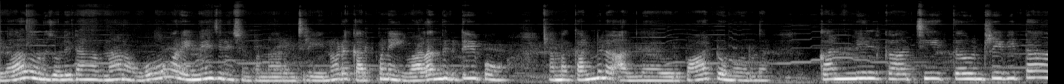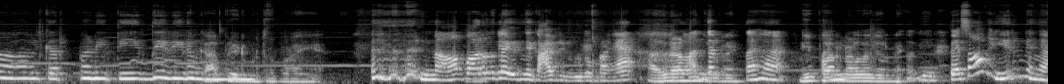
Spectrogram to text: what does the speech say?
ஏதாவது ஒன்று சொல்லிட்டாங்க அப்படின்னா நான் ஓவர இமேஜினேஷன் பண்ண ஆரம்பிச்சிரு என்னோட கற்பனை வளர்ந்துக்கிட்டே போகும். நம்ம கண்ணில் அதில் ஒரு பாட்டு ஒன்று வரும்ல கண்ணில் காட்சி தோன்றி விட்டால் கற்பனை தீர்ந்து விடும். காப்பிரைட் கொடுத்துட போறாங்க. நான் பாடுறதுக்குலாம் இருங்க காப்பீட்டு கொடுக்க போறாங்க. அந்த. நீ பாருனால தான் சொல்றேன். பேசாம இருங்கங்க.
